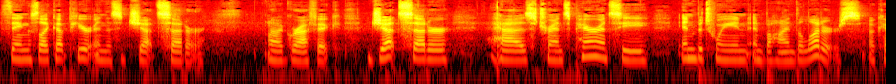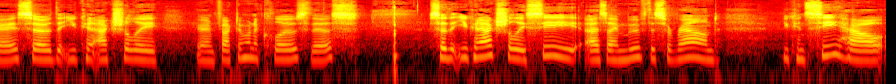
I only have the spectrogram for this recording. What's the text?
things like up here in this Jet Setter uh, graphic. Jet Setter has transparency in between and behind the letters, okay? So that you can actually, here, in fact, I'm going to close this, so that you can actually see, as I move this around, you can see how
